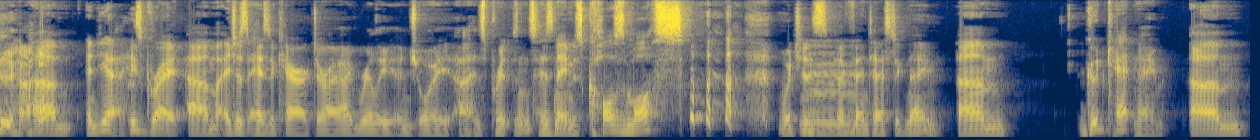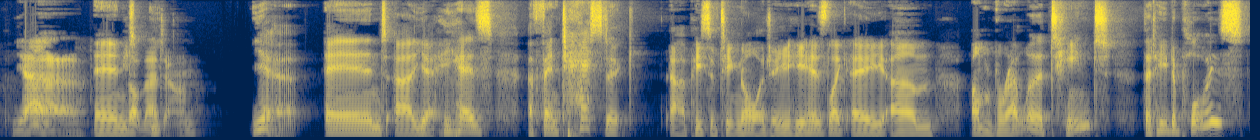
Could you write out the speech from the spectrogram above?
Yeah. um, and yeah, he's great. Um, I just as a character, I, I really enjoy uh, his presence. His name is Cosmos, which is a Mhm. fantastic name. Um, good cat name. Um, yeah. and Jot that down. yeah, and uh, yeah, he has a fantastic uh, piece of technology. He has like a um, umbrella tent that he deploys,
